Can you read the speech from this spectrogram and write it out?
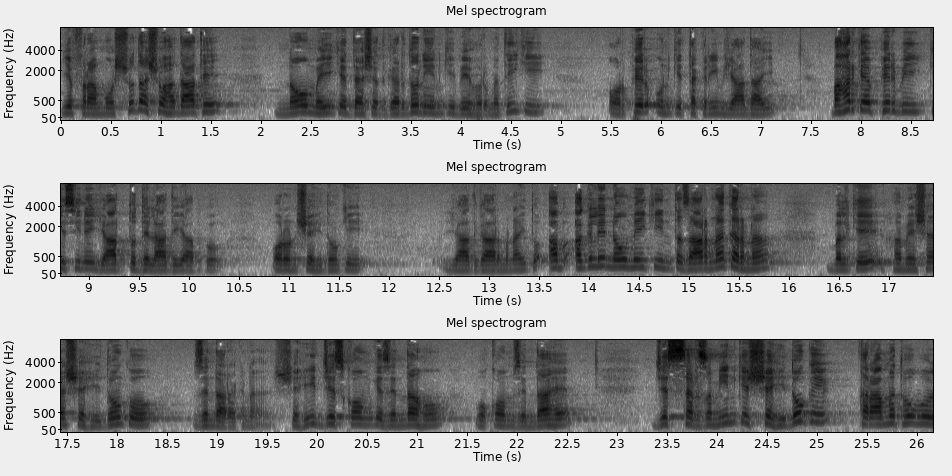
یہ فراموش شدہ شہدا تھے۔ نو مئی کے دہشت گردوں نے ان کی بے حرمتی کی اور پھر ان کی تکریم یاد آئی۔ باہر کے پھر بھی کسی نے یاد تو دلا دی آپ کو اور ان شہیدوں کی یادگار منائی۔ تو اب اگلے نو مئی کی انتظار نہ کرنا، بلکہ ہمیشہ شہیدوں کو زندہ رکھنا۔ شہید جس قوم کے زندہ ہوں، وہ قوم زندہ ہے۔ جس سرزمین کے شہیدوں کی کرامت ہو، وہ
